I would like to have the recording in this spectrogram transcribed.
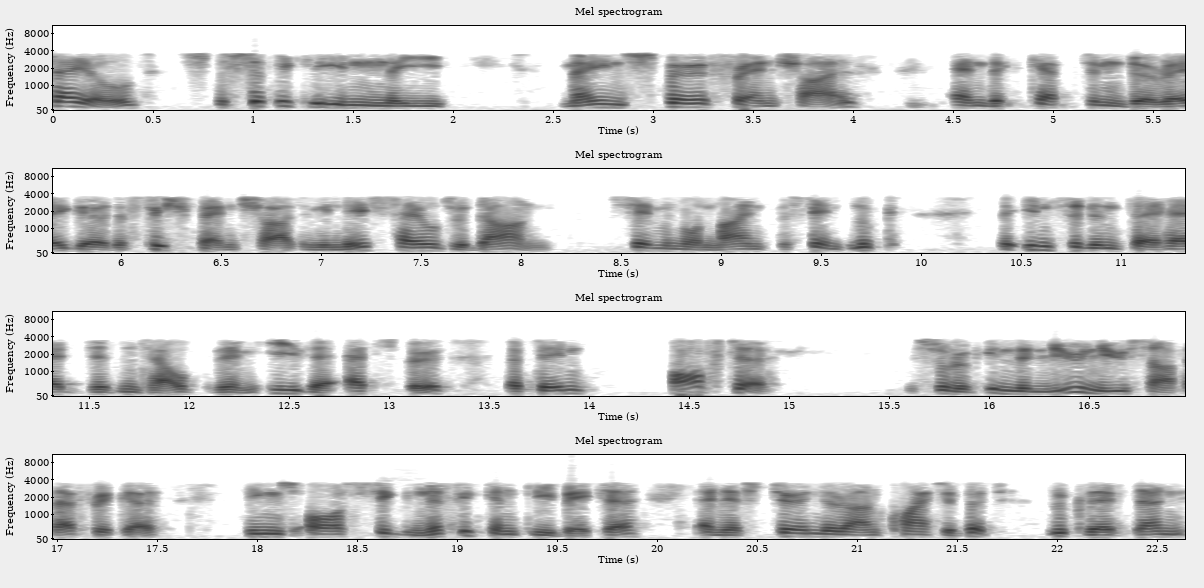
sailed specifically in the main Spur franchise and the Captain Dorego, the fish franchise, I mean, their sales were down seven or nine percent. Look, the incident they had didn't help them either at Spur. But then after, sort of in the new New South Africa, things are significantly better and have turned around quite a bit. Look, they've done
